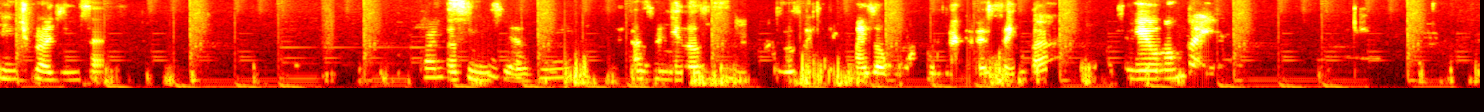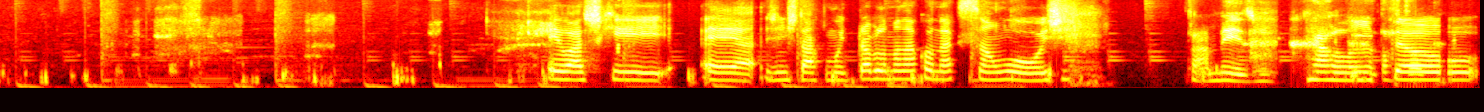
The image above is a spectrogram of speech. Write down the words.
A gente pode encerrar. Pode Assim, ser. Ciara. As meninas, vocês têm mais alguma coisa a acrescentar, assim, eu não tenho. Eu acho que é, a gente tá com muito problema na conexão hoje. Tá mesmo. A Lana tá Então,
